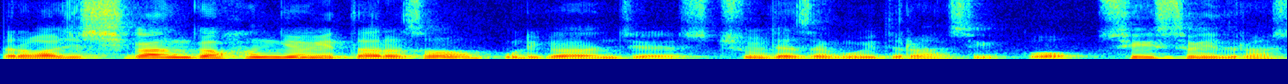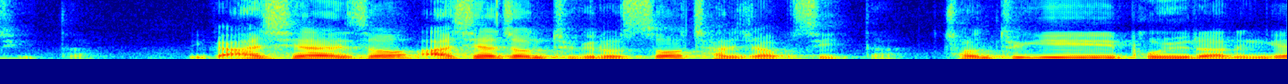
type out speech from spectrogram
여러 가지 시간과 환경에 따라서 우리가 이제 수출 대상국이 들어갈 수 있고 수익성이 들어갈 수 있다. 그러니까 아시아에서 아시아 전투기로서 자리 잡을 수 있다. 전투기 보유라는 게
